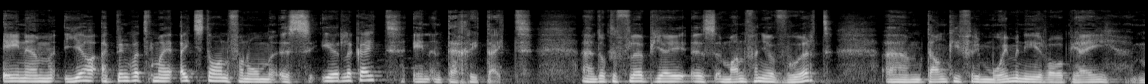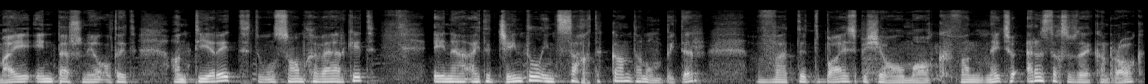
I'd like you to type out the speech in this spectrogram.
En ehm um, ja, ek dink wat vir my uitstaan van hom is eerlikheid en integriteit. En um, Dr Flip, jy is 'n man van jou woord. Ehm um, dankie vir die mooi manier waarop jy my en personeel altyd hanteer het toe ons saamgewerk het. En uh, hy het 'n gentle en sagte kant aan hom, Pieter, wat dit baie spesiaal maak, want net so ernstig soos hy kan raak,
